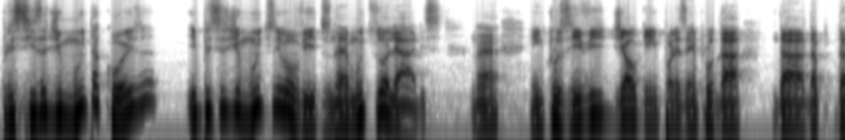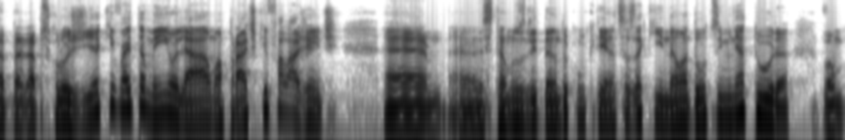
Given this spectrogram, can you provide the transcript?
precisa de muita coisa e precisa de muitos envolvidos, né? Muitos olhares, né? Inclusive de alguém, por exemplo, da da, da, da, da, psicologia que vai também olhar uma prática e falar, gente, é, é, estamos lidando com crianças aqui, não adultos em miniatura. Vamos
